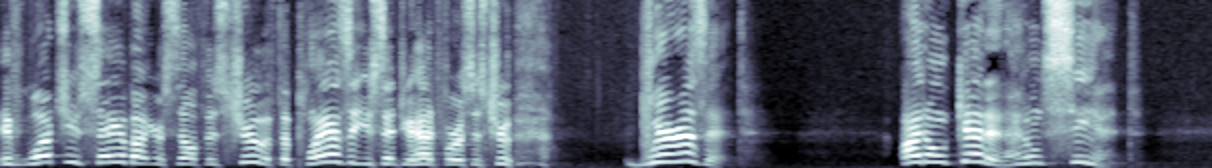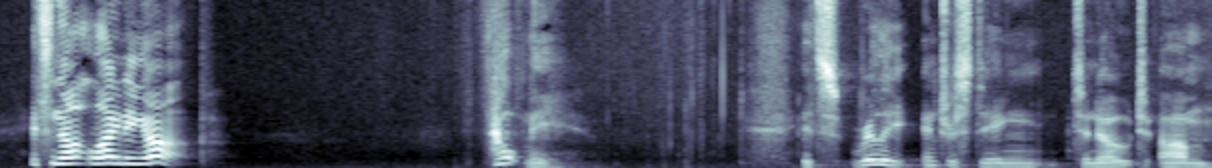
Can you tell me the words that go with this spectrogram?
if what you say about yourself is true, if the plans that you said you had for us is true, where is it? I don't get it. I don't see it. It's not lining up. Help me. It's really interesting to note. Um,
